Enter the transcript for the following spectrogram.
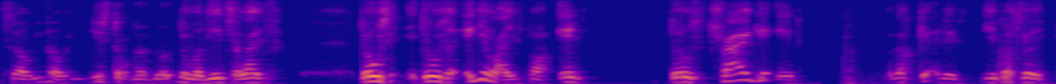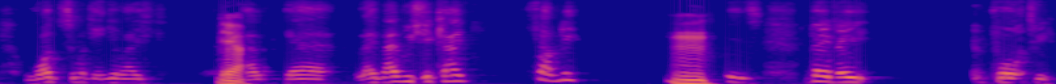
So, you know, you just don't know know nobody into your life. Those those are in your life are in. Those that try and get in are not getting in. You've got to want somebody in your life. Yeah. And uh, like my Russian kind family Mm. is very, very important to me.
